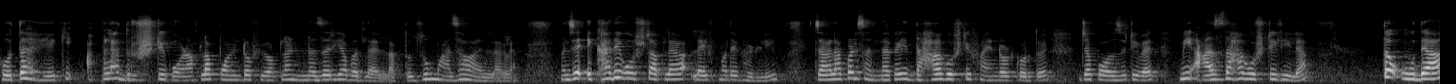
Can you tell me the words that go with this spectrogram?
होतं आहे की आपला दृष्टिकोन आपला पॉईंट ऑफ व्ह्यू आपला नजरिया बदलायला लागतो जो माझा व्हायला लागला म्हणजे एखादी गोष्ट आपल्या लाईफमध्ये घडली ज्याला आपण संध्याकाळी दहा गोष्टी फाइंड आउट करतोय ज्या पॉझिटिव्ह आहेत मी आज दहा गोष्टी लिहिल्या तर उद्या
